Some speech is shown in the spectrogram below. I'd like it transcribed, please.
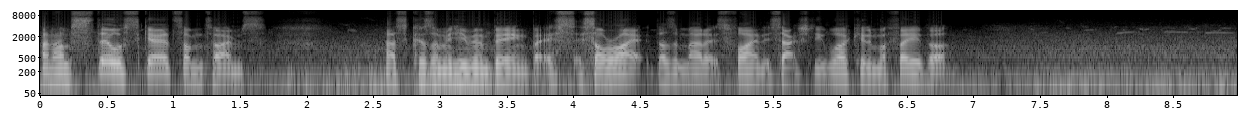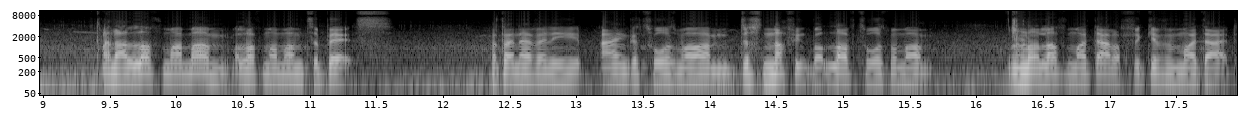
And I'm still scared sometimes. That's because I'm a human being, but it's, it's alright, it doesn't matter, it's fine. It's actually working in my favour. And I love my mum, I love my mum to bits. I don't have any anger towards my mum, just nothing but love towards my mum. And I love my dad, I've forgiven my dad.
